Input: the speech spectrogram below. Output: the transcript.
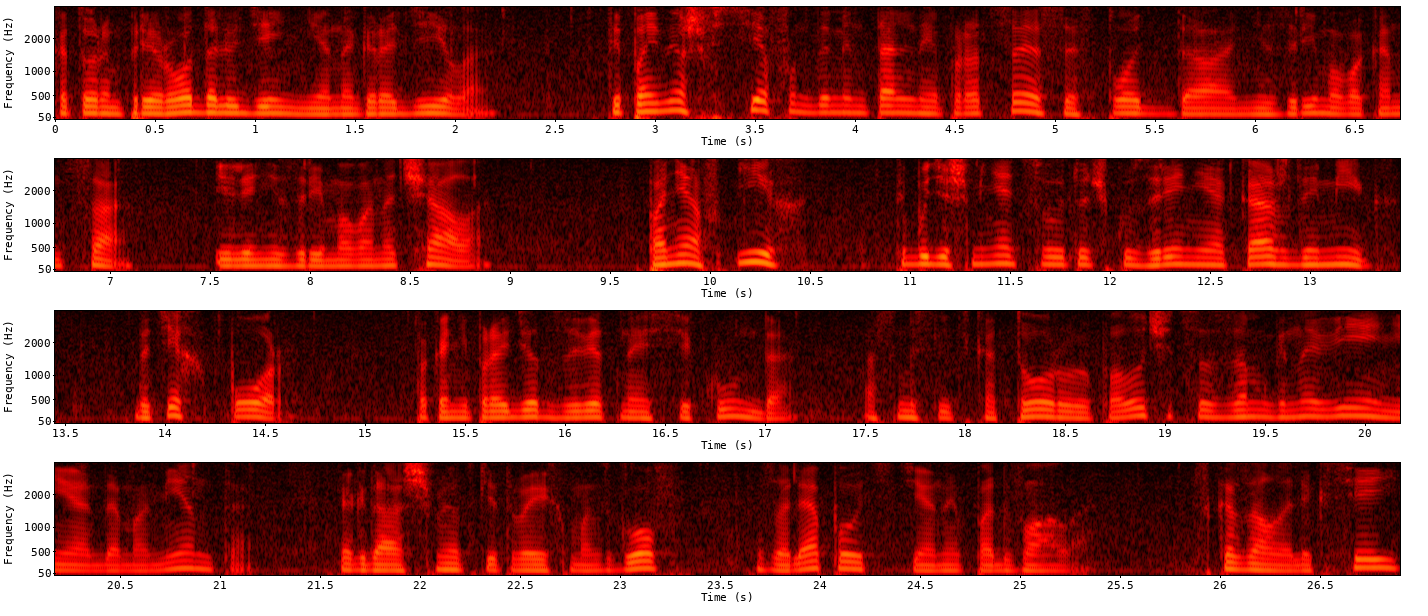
которым природа людей не наградила. Ты поймешь все фундаментальные процессы вплоть до незримого конца или незримого начала. Поняв их, ты будешь менять свою точку зрения каждый миг, до тех пор, пока не пройдет заветная секунда – осмыслить которую получится за мгновение до момента, когда ошметки твоих мозгов заляпают стены подвала, сказал Алексей,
